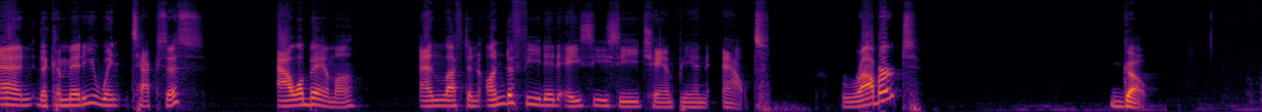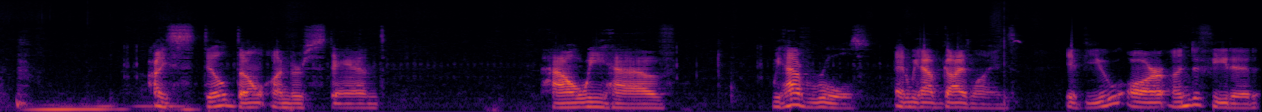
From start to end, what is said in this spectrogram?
And the committee went Texas, Alabama, and left an undefeated ACC champion out. Robert, go. I still don't understand how we have we have rules and we have guidelines. If you are undefeated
